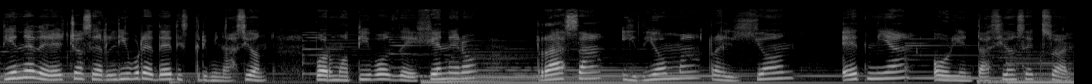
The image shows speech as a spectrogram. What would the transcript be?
Tiene derecho a ser libre de discriminación por motivos de género, raza, idioma, religión, etnia, orientación sexual.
